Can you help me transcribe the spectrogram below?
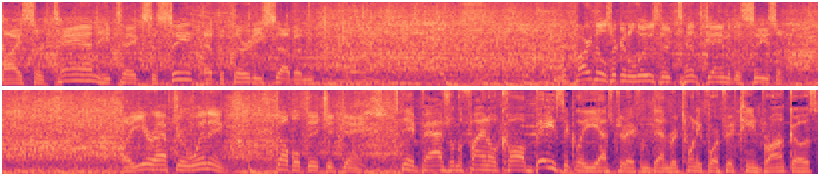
by Surtain. He takes a seat at the 37. The Cardinals are going to lose their 10th game of the season. A year after winning double digit games. Dave Pasch on the final call basically yesterday from Denver, 24-15 Broncos.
